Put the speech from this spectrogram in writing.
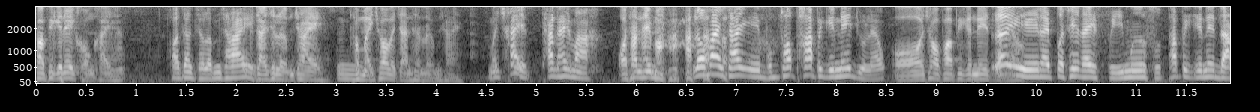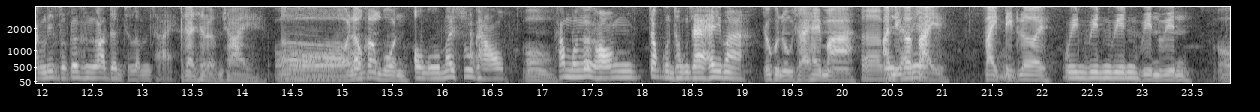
พระพิฆเนศของใครฮะอาจารย์เฉลิมชัย อาจารย์เฉลิมชัยอืม ทำไมชอบอาจารย์เฉลิมชัยไม่ใช่ท่านให้มา อ๋อท่านให้มาแล้วไม่ใช่เองผมชอบภาพปิกเนตอยู่แล้ว อ๋อชอบพระพิฆเนศอยู่และแล้วเอในประเทศไทยฝีมือสุดภาพปิกเนตดังที่สุดก็คืออาจารย์เฉลิมชัย อาจารย์เฉลิมชัยอ๋อเออ แล้วข้างบนโอ้โหไม่สู้เขา อ๋อข้างบนก็ของเจ้าคุณธงชัยให้มา เจ้าคุณธงชัยให้มา เอออัอันนี้ก็เป็นไง ใส่ใส่ติดเลย วินวินวินวินวิน อ๋อ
